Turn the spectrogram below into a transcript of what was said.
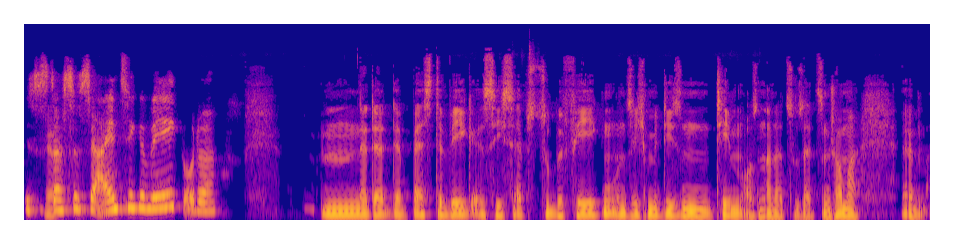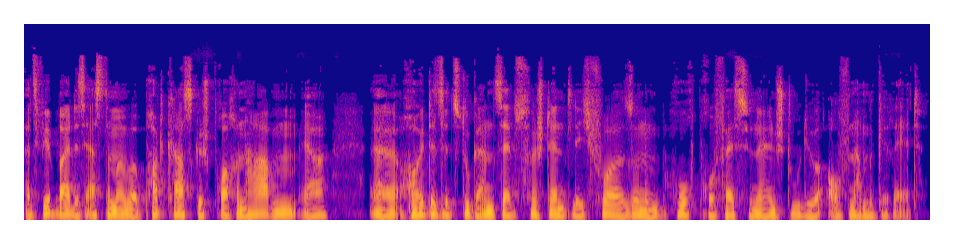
ist ja. das ist der einzige Weg oder? Mm, der, der beste Weg ist, sich selbst zu befähigen und sich mit diesen Themen auseinanderzusetzen. Schau mal, äh, als wir beide das erste Mal über Podcast gesprochen haben, ja, äh, heute sitzt du ganz selbstverständlich vor so einem hochprofessionellen Studioaufnahmegerät.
